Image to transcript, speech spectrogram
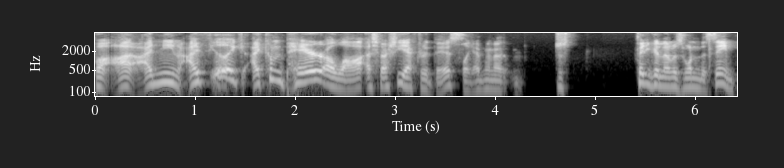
but I, I mean, I feel like I compare a lot, especially after this. Like, I'm gonna just think of them as one of the same.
